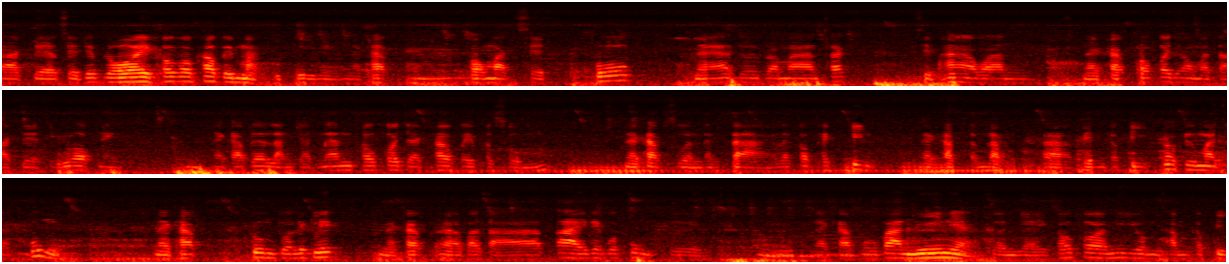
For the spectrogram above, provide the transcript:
ตากแดดเสร็จเรียบร้อยเขาก็เข้าไปหมักอีกทีหนึ่งนะครับพอหมักเสร็จปุ๊บนะฮะโดยประมาณสัก 15 วันนะครับเขาก็จะเอามาตากแดดอีกรอบหนึ่งนะครับแล้วหลังจากนั้นเขาก็จะเข้าไปผสมนะครับส่วนต่างๆ แล้วก็แพ็คกิ้งนะครับสำหรับอ่าเป็นกะปิก็คือมาจากกุ้งนะครับกุ้งตัวเล็กๆ นะครับภาษาใต้เรียกว่ากุ้งเคยนะครับหมู่บ้านนี้เนี่ยส่วนใหญ่เขาก็นิยมทำกะปิ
